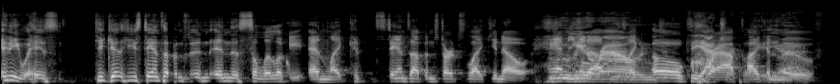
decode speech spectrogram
anyways, he get he stands up in, in, in this soliloquy and like stands up and starts like you know handing Moving it up. He's around like, oh crap, I can yeah. move.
